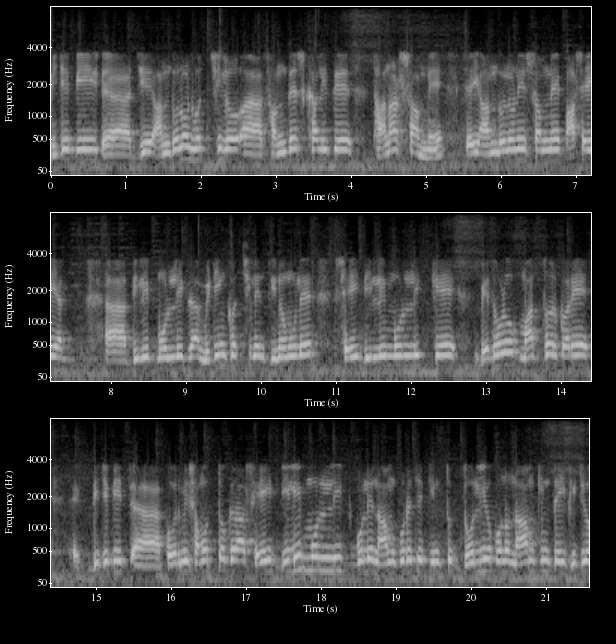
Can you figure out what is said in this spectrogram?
বিজেপি যে আন্দোলন হচ্ছিল সন্দেশখালীতে থানার সামনে, সেই আন্দোলনের সামনে পাশেই এক দিলীপ মল্লিকরা মিটিং করছিলেন তৃণমূলের, সেই দিলীপ মল্লিককে বেধড়ক মারধর করে বিজেপি কর্মী সমর্থকরা সেই দিলীপ মল্লিক বলে নাম করেছে, কিন্তু দলীয় কোনো নাম কিন্তু এই ভিডিও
